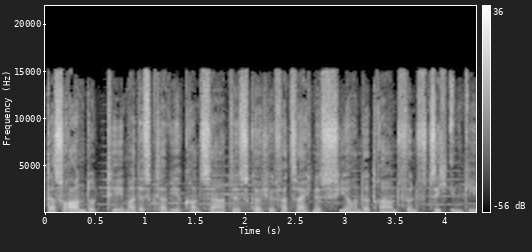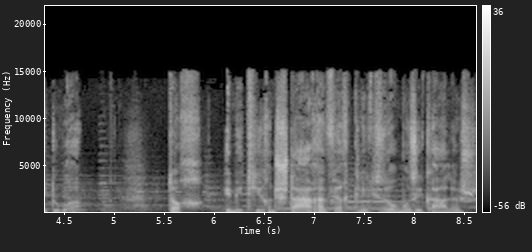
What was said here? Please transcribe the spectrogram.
das Rondo-Thema des Klavierkonzertes Köchelverzeichnis 453 in G-Dur. Doch imitieren Stare wirklich so musikalisch?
